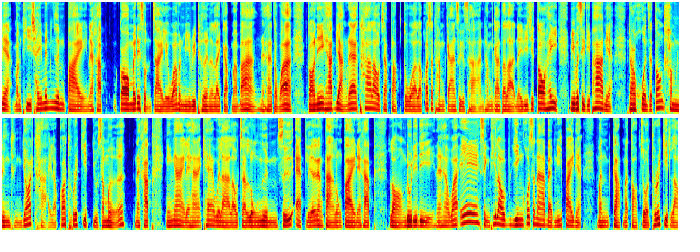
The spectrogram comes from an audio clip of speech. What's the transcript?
เนี่ยบางทีใช้เม็ดเงินไปนะครับก็ไม่ได้สนใจเลยว่ามันมี return อะไรกลับมาบ้างนะฮะแต่ว่าตอนนี้ครับอย่างแรกถ้าเราจะปรับตัวแล้วก็จะทำการสื่อสารทำการตลาดในดิจิตอลให้มีประสิทธิภาพเนี่ยเราควรจะต้องคำนึงถึงยอดขายแล้วก็ธุรกิจอยู่เสมอนะครับง่ายๆเลยฮะแค่เวลาเราจะลงเงินซื้อแอดหรืออะไรต่างๆ ลงไปนะครับลองดูดีๆนะฮะว่าเอ๊สิ่งที่เรายิงโฆษณาแบบนี้ไปเนี่ยมันกลับมาตอบโจทย์ธุรกิจเรา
